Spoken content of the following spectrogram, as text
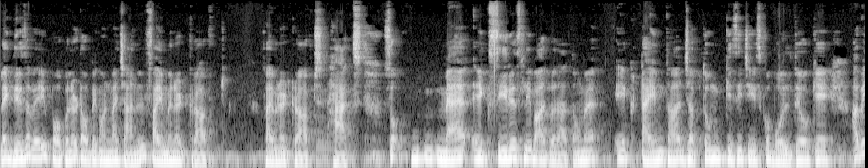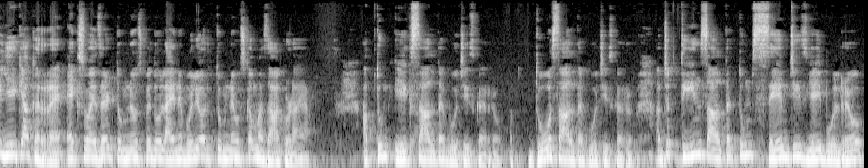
like this a very popular topic on my channel five minute craft five minute craft hacks so मैं एक सीरियसली बात बताता हूँ मैं एक टाइम था जब तुम किसी चीज़ को बोलते हो कि अबे ये क्या कर रहा है? एक्स वाई जेड तुमने उस पर दो लाइनें बोली और तुमने उसका मज़ाक उड़ाया। अब तुम एक साल तक वो चीज़ कर रहे हो अब दो साल तक वो चीज़ कर रहे हो। अब जब तीन साल तक तुम सेम चीज़ यही बोल रहे हो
